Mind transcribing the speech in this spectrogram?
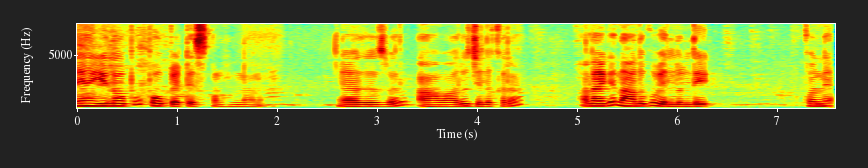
నేను ఈలోపు పోపు పెట్టేసుకుంటున్నాను. యాజ్ యూజువల్ ఆవాలు జీలకర్ర అలాగే నాలుగు వెల్లుల్లి కొన్ని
